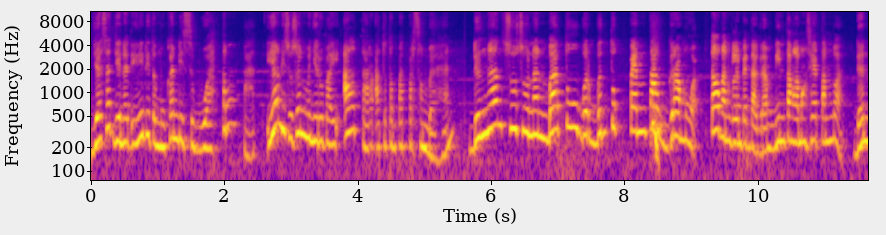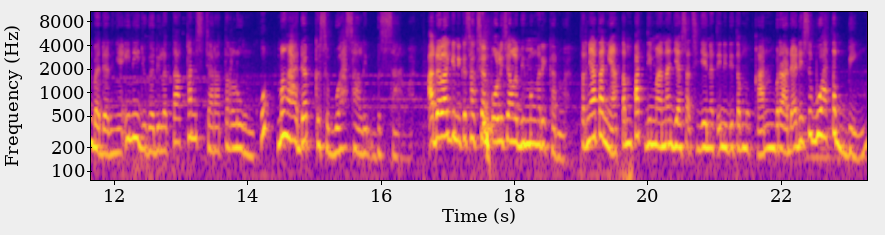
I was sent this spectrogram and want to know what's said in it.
jasad Janet ini ditemukan di sebuah tempat yang disusun menyerupai altar atau tempat persembahan dengan susunan batu berbentuk pentagram wa. Tahu kan kalian pentagram bintang lamang setan tuh? Dan badannya ini juga diletakkan secara terlungkup menghadap ke sebuah salib besar wa. Ada lagi nih kesaksian polisi yang lebih mengerikan, Wak. Ternyata nih ya, tempat di mana jasad si Janet ini ditemukan berada di sebuah tebing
